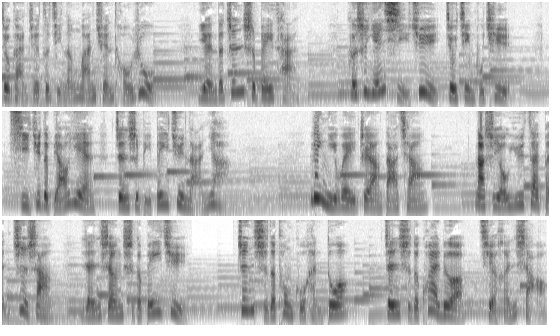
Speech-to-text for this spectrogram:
就感觉自己能完全投入，演的真是悲惨；可是演喜剧就进不去。”喜剧的表演真是比悲剧难呀。另一位这样搭腔，那是由于在本质上，人生是个悲剧，真实的痛苦很多，真实的快乐却很少。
